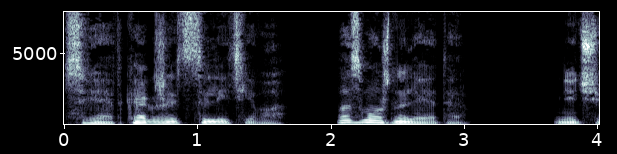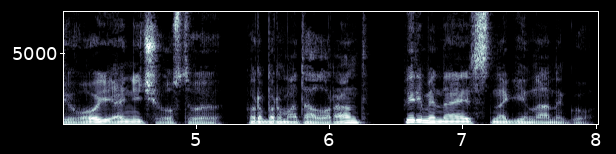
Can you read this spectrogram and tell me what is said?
Свет, как же исцелить его? Возможно ли это? Ничего я не чувствую, пробормотал Ранд, переминаясь с ноги на ногу.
